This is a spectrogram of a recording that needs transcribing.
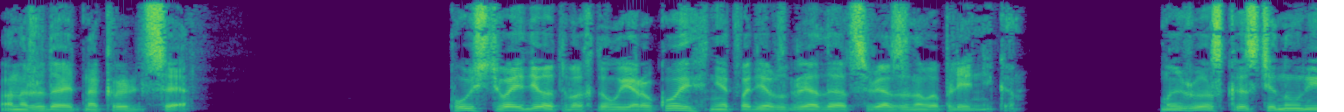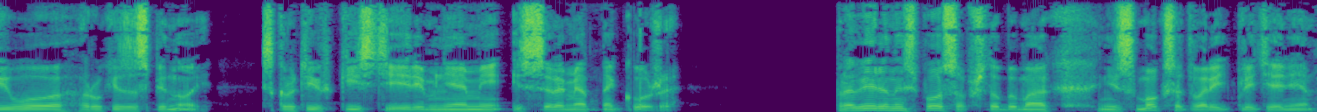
Он ожидает на крыльце. «Пусть войдет», — махнул я рукой, не отводя взгляда от связанного пленника. Мы жестко стянули его руки за спиной, скрутив кисти ремнями из сыромятной кожи. Проверенный способ, чтобы маг не смог сотворить плетение.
